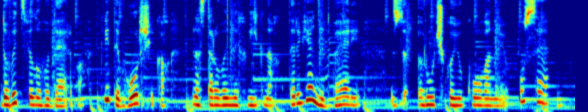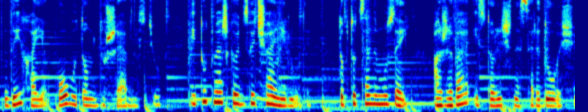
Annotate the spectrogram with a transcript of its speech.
до вицвілого дерева, квіти в горщиках, на старовинних вікнах, дерев'яні двері з ручкою кованою, усе дихає побутом, душевністю. І тут мешкають звичайні люди, тобто це не музей, а живе історичне середовище.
